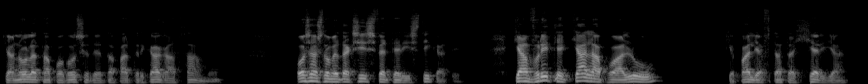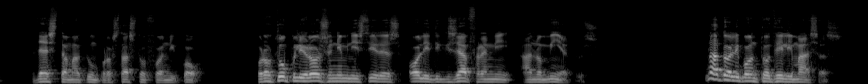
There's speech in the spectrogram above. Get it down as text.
κι αν όλα τα αποδώσετε τα πατρικά αγαθά μου, όσα στο μεταξύ σφετεριστήκατε, και αν βρείτε κι άλλα από αλλού, και πάλι αυτά τα χέρια δεν σταματούν μπροστά στο φωνικό, προτού πληρώσουν οι μνηστήρες όλη την ξέφρανη ανομία τους. Να το λοιπόν το δίλημά σας.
